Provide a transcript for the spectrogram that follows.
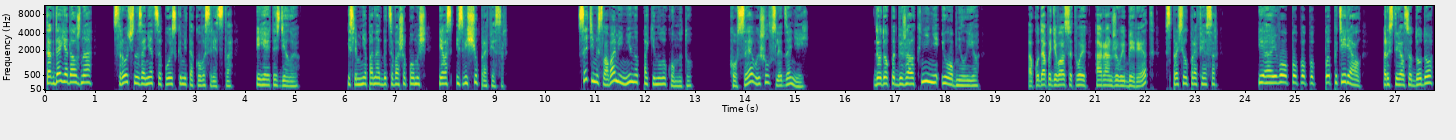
«Тогда я должна срочно заняться поисками такого средства, и я это сделаю. Если мне понадобится ваша помощь, я вас извещу, профессор». С этими словами Нина покинула комнату. Хосе вышел вслед за ней. Додо подбежал к Нине и обнял ее. «А куда подевался твой оранжевый берет?» — спросил профессор. «Я его п -п -п потерял», — растерялся Додо,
